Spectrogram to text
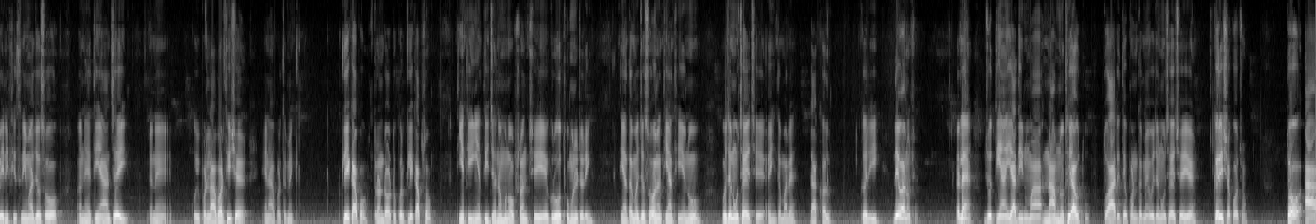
બેનિફિશરીમાં જશો અને ત્યાં જઈ અને કોઈ પણ લાભાર્થી છે એના પર તમે ક્લિક આપો. ત્રણ ડોટ ઉપર ક્લિક આપશો. ત્યાંથી અહીંયા ત્રીજા નંબરનું ઓપ્શન છે એ ગ્રોથ મોનિટરિંગ ત્યાં તમે જશો અને ત્યાંથી એનું વજન ઊંચાય છે અહીં તમારે દાખલ કરી દેવાનું છે. એટલે જો ત્યાં યાદીમાં નામ નથી આવતું તો આ રીતે પણ તમે વજન ઊંચાઈ છે એ કરી શકો છો. તો આ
